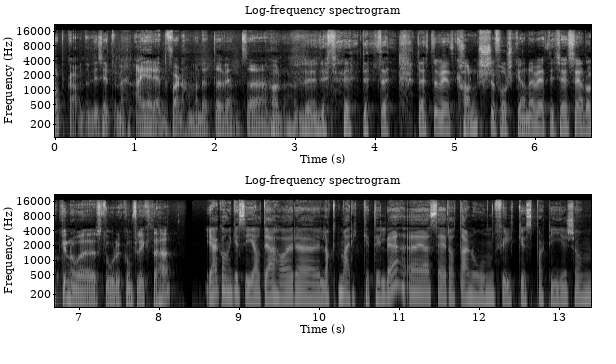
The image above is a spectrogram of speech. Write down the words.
oppgavene de sitter med. Er jeg redd for, da, men dette vet uh... dette, dette, dette vet kanskje forskerne, jeg vet ikke. Ser dere noen store konflikter her? Jeg kan ikke si at jeg har eh, lagt merke til det. Eh, jeg ser at det er noen fylkespartier som,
